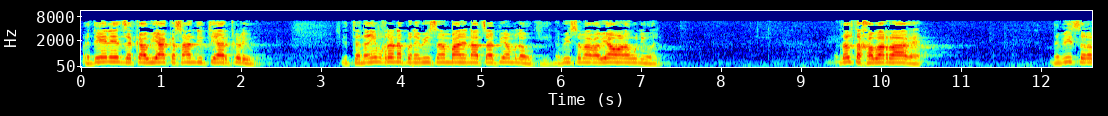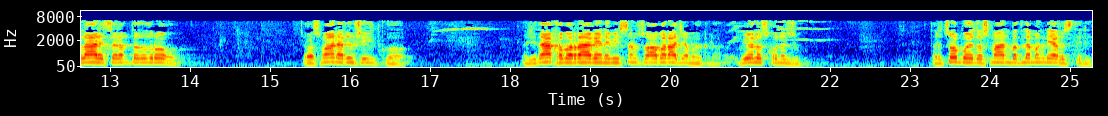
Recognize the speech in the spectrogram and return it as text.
په دې نه زکاویا کسان دي تیار کړیو چې تنعیم غرنه په نبی سم باندې ناڅاپي حمله وکړي نبی سم هغه بیا وانه ونیول دلته خبر راغې نبی صلی الله علیه وسلم ته دروغ چې عثمان هغه شهید کو چې دا خبر راغې نبی سم صحابه را جمع کړو ویل اوس کو نه زو ترڅو په عثمان بدله مګنی اغستلی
